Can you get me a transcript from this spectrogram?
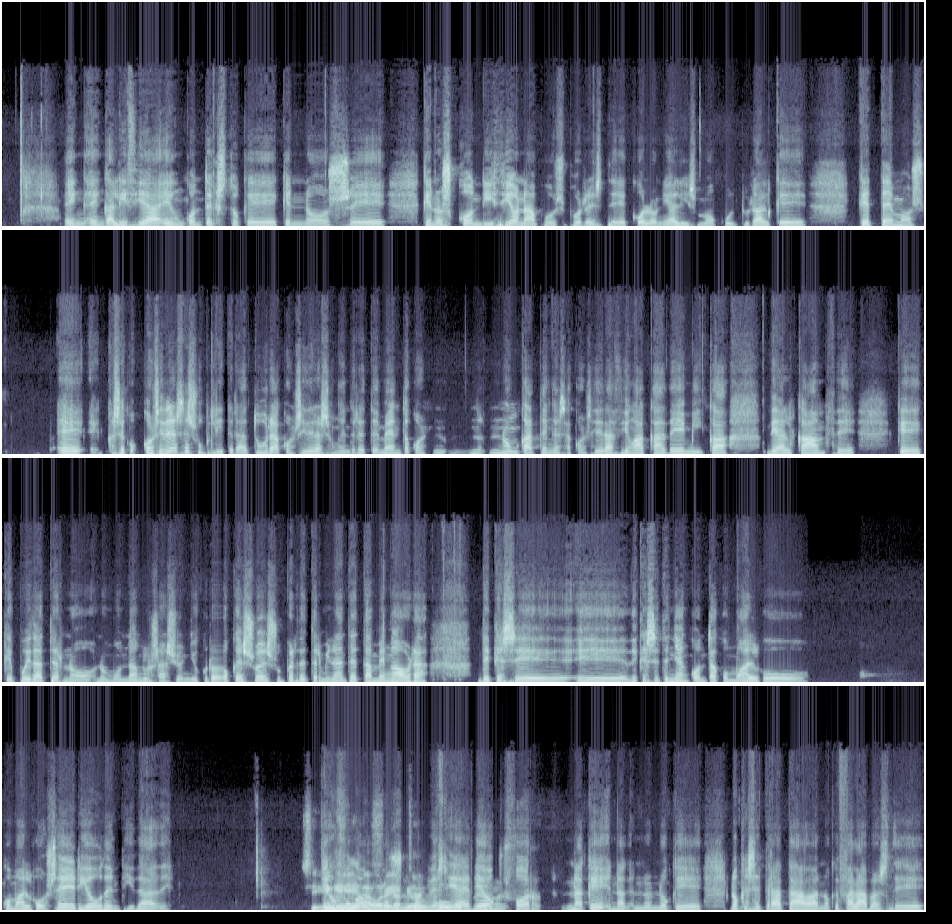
en, en Galicia é un contexto que, que nos eh, que nos condiciona pois, por este colonialismo cultural que, que temos eh, se, considerase subliteratura, considerase un entretemento, con, nunca ten esa consideración académica de alcance que, que poida ter no, no mundo anglosaxón. Eu creo que eso é super determinante tamén ahora de que se eh, de que se teña en conta como algo como algo serio ou de entidade. Sí, eu fui a Oxford, Universidade de Oxford, na que na, no que no que se trataba, no que falabas de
